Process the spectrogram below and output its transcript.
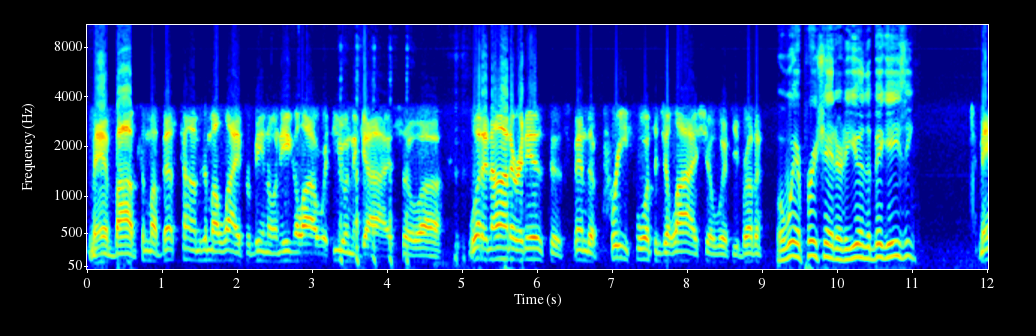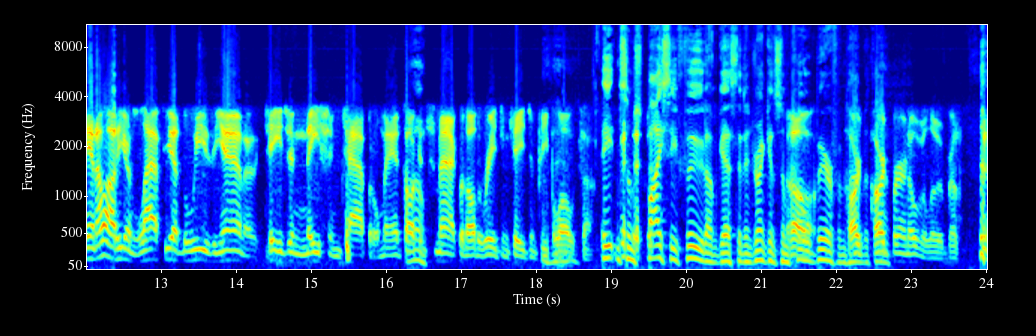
Man, Bob, some of my best times in my life are being on Eagle Hour with you and the guys. so, uh, what an honor it is to spend a pre Fourth of July show with you, brother. Well, we appreciate it. Are you in the Big Easy? Man, I'm out here in Lafayette, Louisiana, Cajun Nation capital, man, talking Oh. smack with all the raging Cajun people all the time. Eating some spicy food, I'm guessing, and drinking some cold beer from time heart, to time. heartburn overload, brother.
